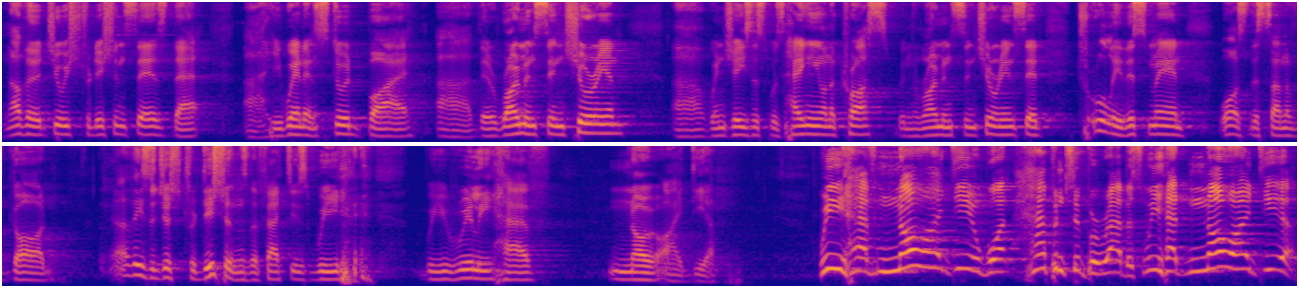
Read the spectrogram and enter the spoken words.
Another Jewish tradition says that uh, he went and stood by uh, the Roman centurion uh, when Jesus was hanging on a cross, when the Roman centurion said, Truly, this man was the Son of God. Uh, these are just traditions. The fact is, we, we really have no idea. We have no idea what happened to Barabbas. We had no idea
